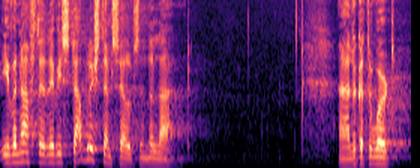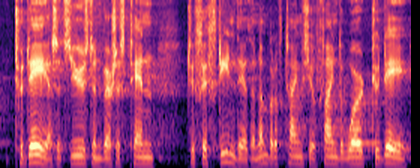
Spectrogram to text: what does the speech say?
even after they've established themselves in the land. Uh, look at the word today as it's used in verses 10 to 15 there. The number of times you'll find the word today.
